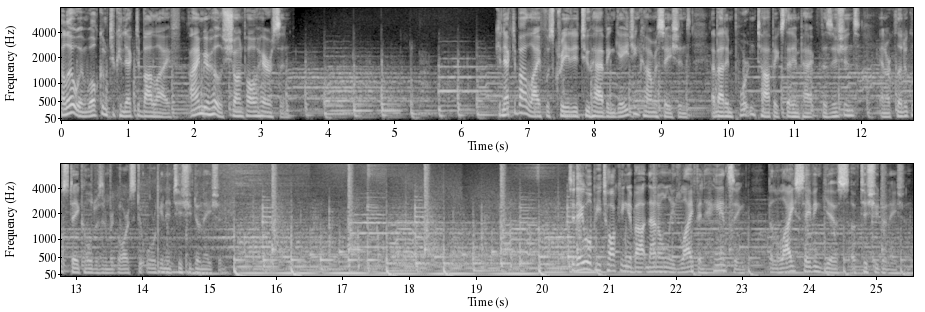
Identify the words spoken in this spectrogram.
Hello, and welcome to Connected by Life. I'm your host, Shawn-Paul Harrison. Connected by Life was created to have engaging conversations about important topics that impact physicians and our clinical stakeholders in regards to organ and tissue donation. Today, we'll be talking about not only life enhancing, but life saving gifts of tissue donation.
